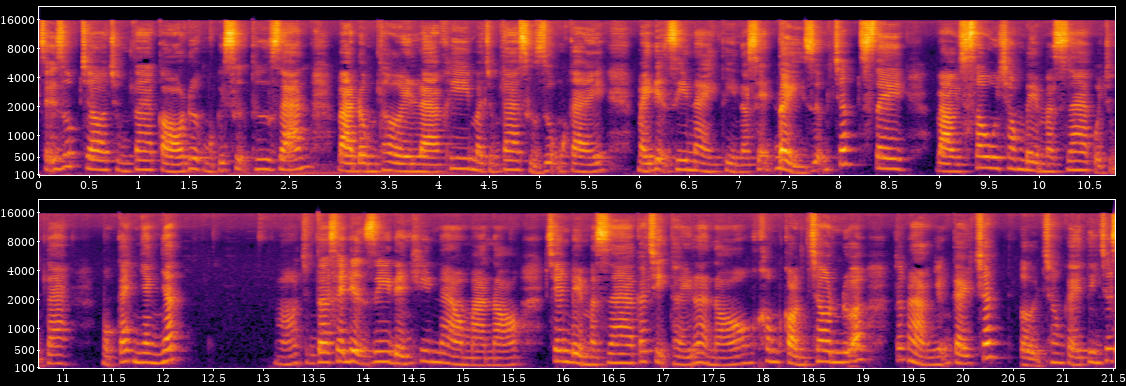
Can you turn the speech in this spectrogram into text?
sẽ giúp cho chúng ta có được một cái sự thư giãn và đồng thời là khi mà chúng ta sử dụng cái máy điện di này thì nó sẽ đẩy dưỡng chất C vào sâu trong bề mặt da của chúng ta một cách nhanh nhất đó, chúng ta sẽ điện di đến khi nào mà nó trên bề mặt da các chị thấy là nó không còn trơn nữa. Tức là những cái chất ở trong cái tinh chất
